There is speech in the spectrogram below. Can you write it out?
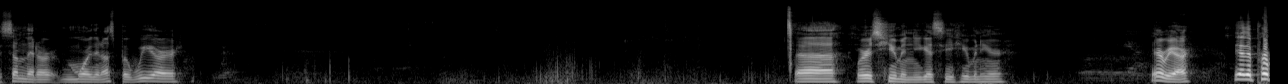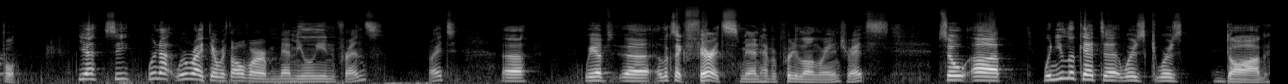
some that are more than us, but we are. Uh, where's human? You guys see human here? There we are. Yeah, they're purple. Yeah, see, we're not. We're right there with all of our mammalian friends, right? Uh, we have. Uh, it looks like ferrets, man, have a pretty long range, right? So uh, when you look at uh, where's where's dog,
